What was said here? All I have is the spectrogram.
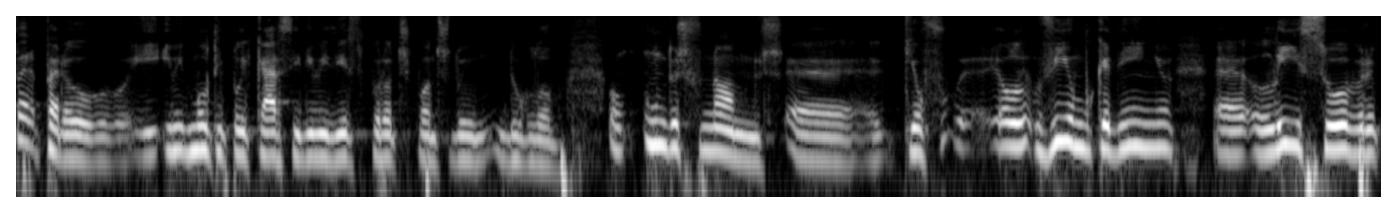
para, para o, e, multiplicar-se e dividir-se por outros pontos do, do globo. Um, um dos fenómenos uh, que eu, eu, vi um bocadinho, uh, li sobre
